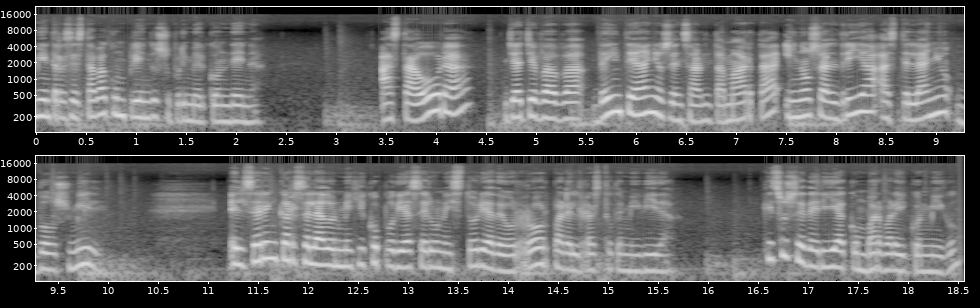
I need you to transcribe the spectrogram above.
mientras estaba cumpliendo su primer condena. Hasta ahora ya llevaba 20 años en Santa Marta y no saldría hasta el año 2000. El ser encarcelado en México podía ser una historia de horror para el resto de mi vida. ¿Qué sucedería con Bárbara y conmigo?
